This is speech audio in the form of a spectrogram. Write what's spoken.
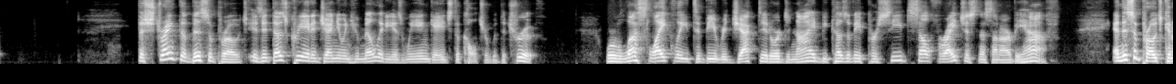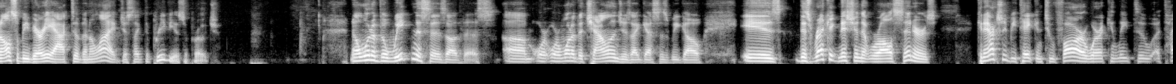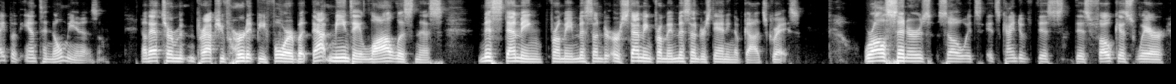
The strength of this approach is it does create a genuine humility as we engage the culture with the truth we're less likely to be rejected or denied because of a perceived self righteousness on our behalf. And this approach can also be very active and alive, just like the previous approach. Now, one of the weaknesses of this, um, or, or one of the challenges, I guess, as we go, is this recognition that we're all sinners can actually be taken too far, where it can lead to a type of antinomianism. Now, that term, perhaps you've heard it before, but that means a lawlessness misstemming from a misunder or stemming from a misunderstanding of God's grace. We're all sinners, so it's it's kind of this this focus where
